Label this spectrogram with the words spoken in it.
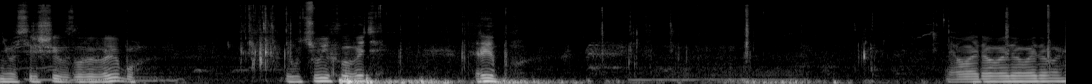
Сьогодні ось рішив, зловив рибу і учу їх ловити рибу. Давай, давай, давай, давай.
